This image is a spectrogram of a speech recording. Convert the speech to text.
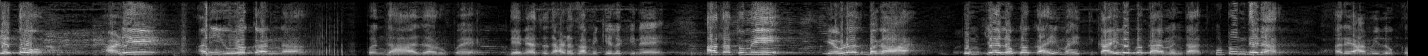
येतो. आणि आणि युवकांना पण दहा हजार रुपये देण्याचं धाडस आम्ही केलं की नाही? आता तुम्ही एवढंच बघा. तुमचे लोक काही माहिती काही लोक काय म्हणतात? कुठून देणार? अरे आम्ही लोक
